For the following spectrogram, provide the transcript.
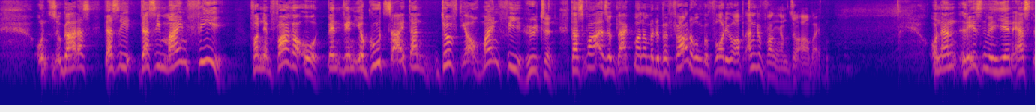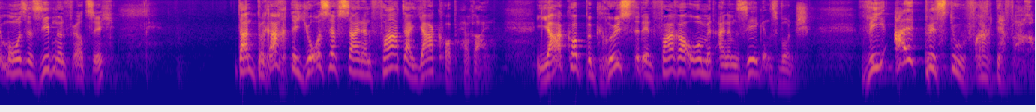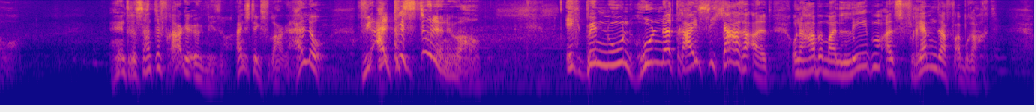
Und sogar das, dass sie, dass sie mein Vieh, von dem Pharao, wenn, wenn ihr gut seid, dann dürft ihr auch mein Vieh hüten. Das war also gleich mal nochmal eine Beförderung, bevor die überhaupt angefangen haben zu arbeiten. Und dann lesen wir hier in 1. Mose 47, dann brachte Josef seinen Vater Jakob herein. Jakob begrüßte den Pharao mit einem Segenswunsch. Wie alt bist du? fragt der Pharao. Interessante Frage irgendwie so. Einstiegsfrage. Hallo. Wie alt bist du denn überhaupt? Ich bin nun 130 Jahre alt und habe mein Leben als Fremder verbracht.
